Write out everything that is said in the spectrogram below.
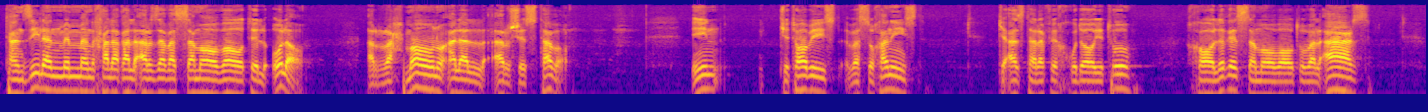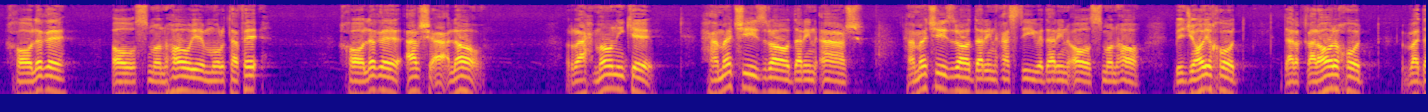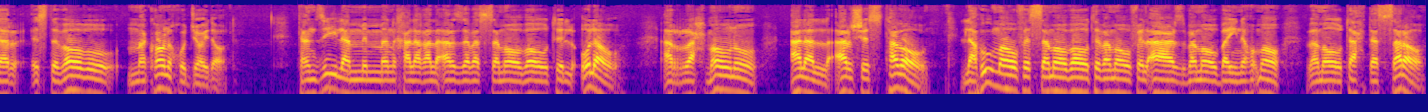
تنزیلا ممن خلق الارض و السماوات العلا الرحمن علی العرش استوا این کتابی است و سخنی است که از طرف خدای تو خالق سماوات و الارض خالق آسمانهای مرتفع خالق عرش اعلا رحمانی که همه چیز را در این عرش همه چیز را در این هستی و در این آسمان ها به جای خود در قرار خود و در استوا و مکان خود جای داد. تنزیلا ممن خلق الارض و السماوات العلا الرحمن علی العرش استوا له ما فی السماوات و ما فی الارض و ما بینهما و ما تحت السرا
